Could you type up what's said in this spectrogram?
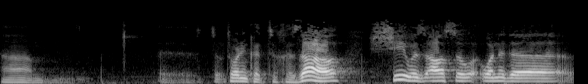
um, uh, according to Chazal, she was also one of the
